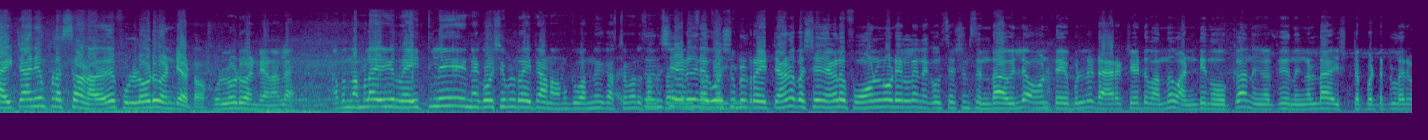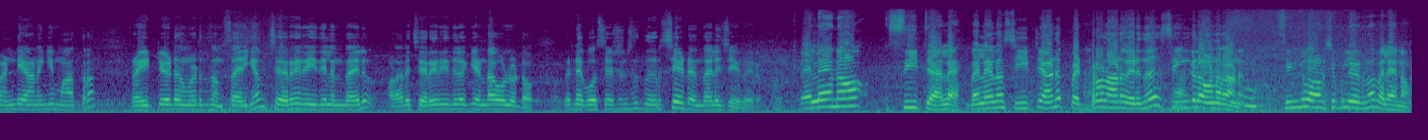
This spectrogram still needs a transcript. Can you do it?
ടൈറ്റാനിയം പ്ലസ് ആണ്. അതായത് ഫുൾ ലോഡ് വണ്ടി ഫുൾ ലോഡ് വണ്ടിയാണ് അല്ലേ അപ്പം നമ്മളെ ഈ റേറ്റിൽ നെഗോഷ്യബിൾ റേറ്റ് ആണോ? നമുക്ക് വന്ന് കസ്റ്റമർ തീർച്ചയായിട്ടും നെഗോഷ്യബിൾ റേറ്റ് ആണ്. പക്ഷേ ഞങ്ങൾ ഫോണിലൂടെയുള്ള നെഗോസിയേഷൻസ് ഉണ്ടാവില്ല. ഓൺ ടേബിളിൽ ഡയറക്റ്റ് ആയിട്ട് വന്ന് വണ്ടി നോക്കുക. നിങ്ങൾക്ക് നിങ്ങളുടെ ഇഷ്ടപ്പെട്ടിട്ടുള്ള ഒരു വണ്ടിയാണെങ്കിൽ മാത്രം റേറ്റ് ആയിട്ട് നമ്മുടെ അടുത്ത് സംസാരിക്കാം. ചെറിയ രീതിയിൽ എന്തായാലും വളരെ ചെറിയ രീതിയിലൊക്കെ ഉണ്ടാവുള്ളൂ കേട്ടോ ഒരു നെഗോസിയേഷൻസ് തീർച്ചയായിട്ടും എന്തായാലും ചെയ്തു തരും. ബെലേനോ സീറ്റ് അല്ലേ? ബലേനോ സീറ്റ് ആണ്. പെട്രോൾ ആണ് വരുന്നത്. സിംഗിൾ ഓണർ ആണ്. സിംഗിൾ ഓണർഷിപ്പിൽ വരുന്ന ബെലേനോ.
